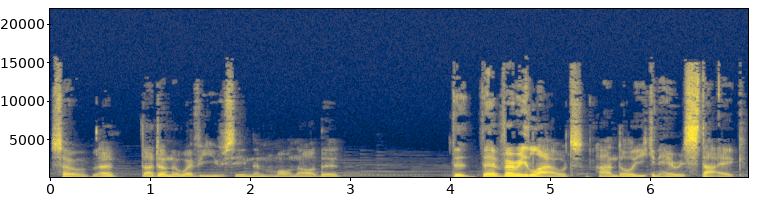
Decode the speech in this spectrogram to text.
So uh, I don't know whether you've seen them or not. They're, they're they're very loud, and all you can hear is static.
